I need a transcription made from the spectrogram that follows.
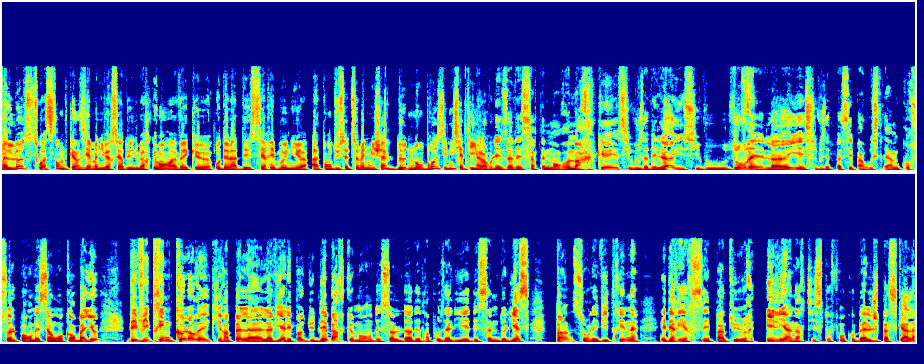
Le 75e anniversaire du débarquement avec, euh, au-delà des cérémonies attendues cette semaine, Michel, de nombreuses initiatives. Alors vous les avez certainement remarquées, si vous avez l'œil, si vous ouvrez l'œil et si vous êtes passé par Ouistreham, Coursol, Port-en-Bessin ou encore Bayeux, des vitrines colorées qui rappellent la vie à l'époque du débarquement, des soldats, des drapeaux alliés, des scènes de liesse peints sur les vitrines. Et derrière ces peintures, il y a un artiste franco-belge, Pascal.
